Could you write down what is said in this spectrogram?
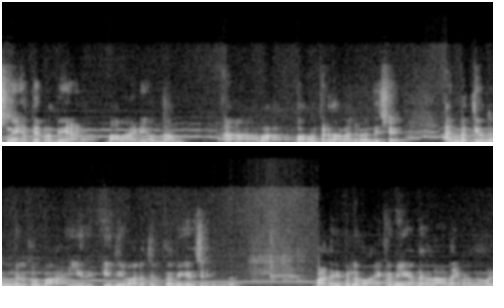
സ്നേഹത്തെ പ്രതിയാണ് ബാബായുടെ ഒന്നാം ഓർമ്മ അൻപത്തി ഒന്നിന്മേൽ കുർബ ഈ ഈ ദേവാലയത്തിൽ ക്രമീകരിച്ചിരിക്കുന്നത്. വളരെ വിപുലമായ ക്രമീകരണങ്ങളാണ് ഇവിടെ നമ്മൾ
